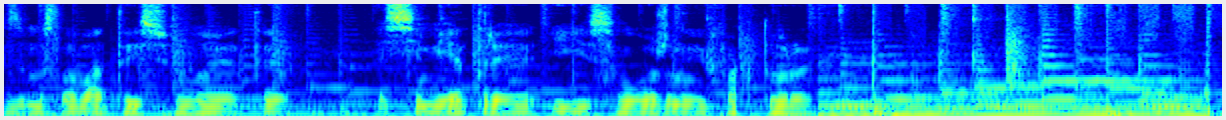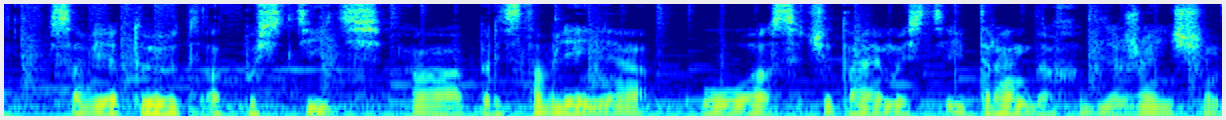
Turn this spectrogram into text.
замысловатые силуэты, асимметрия и сложные фактуры. Советуют отпустить э, представление о сочетаемости и трендах для женщин.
